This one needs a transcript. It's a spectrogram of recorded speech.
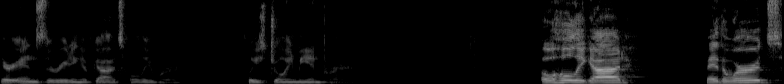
Here ends the reading of God's holy word. Please join me in prayer. O holy God, May the words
